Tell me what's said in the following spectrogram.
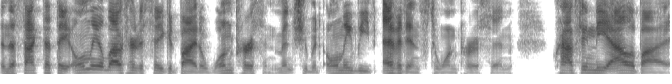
and the fact that they only allowed her to say goodbye to one person meant she would only leave evidence to one person, crafting the alibi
